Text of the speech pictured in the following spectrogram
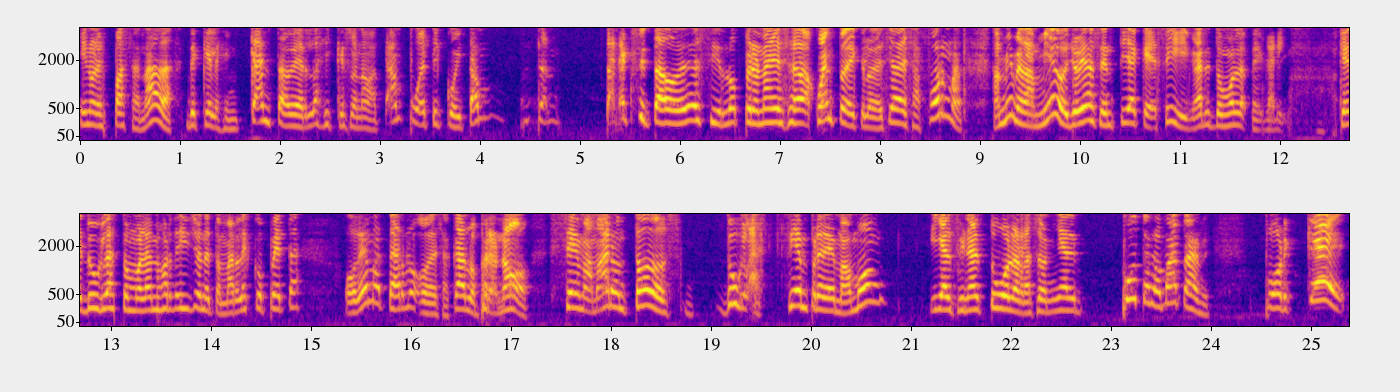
y no les pasa nada, de que les encanta verlas y que sonaba tan poético y tan, tan, tan excitado de decirlo, pero nadie se da cuenta de que lo decía de esa forma. A mí me da miedo, yo ya sentía que sí, Gary tomó la... Eh, Gary, que Douglas tomó la mejor decisión de tomar la escopeta o de matarlo o de sacarlo, pero no, se mamaron todos. Douglas siempre de mamón y al final tuvo la razón y al puto lo matan. ¿Por qué?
